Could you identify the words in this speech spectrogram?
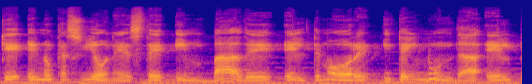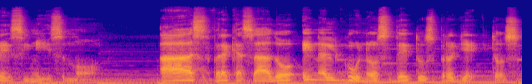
que en ocasiones te invade el temor y te inunda el pesimismo. Has fracasado en algunos de tus proyectos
